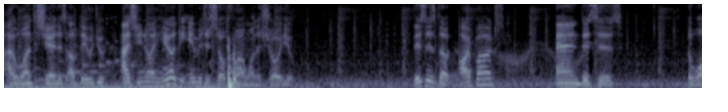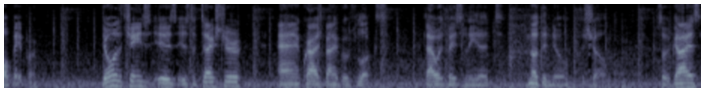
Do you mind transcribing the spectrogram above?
I want to share this update with you. Actually, you know what? Here are the images so far I want to show you. This is the art box, and this is the wallpaper. The only change is is the texture and Crash Bandicoot's looks that was basically it. Nothing new to show. So guys,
